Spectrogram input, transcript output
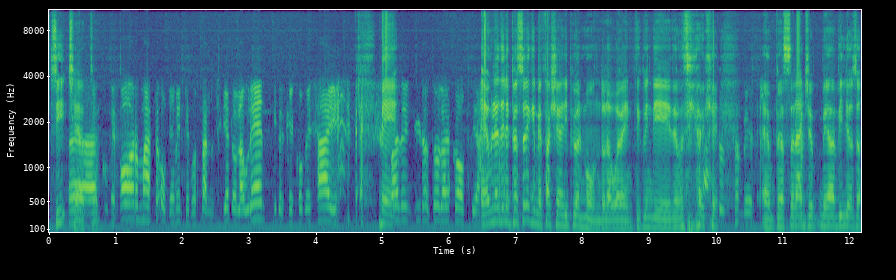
Sì, certo. Eh, come format, ovviamente portandosi dietro Laurenti perché come sai Beh, vado in giro solo a coppia. È una delle persone che mi affascina di più al mondo Laurenti, quindi devo dire che è un personaggio meraviglioso.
